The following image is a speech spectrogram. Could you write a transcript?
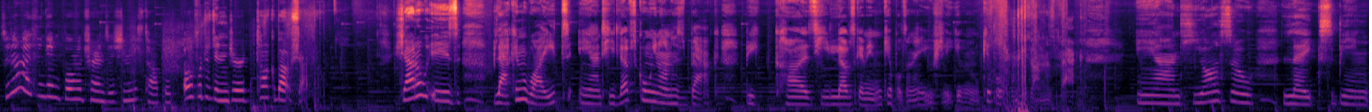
So now I think I'm going to transition this topic over to Ginger to talk about Shadow. Shadow is black and white, and he loves going on his back because he loves getting kibbles, and I usually give him kibbles when he's on his back. And he also likes being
